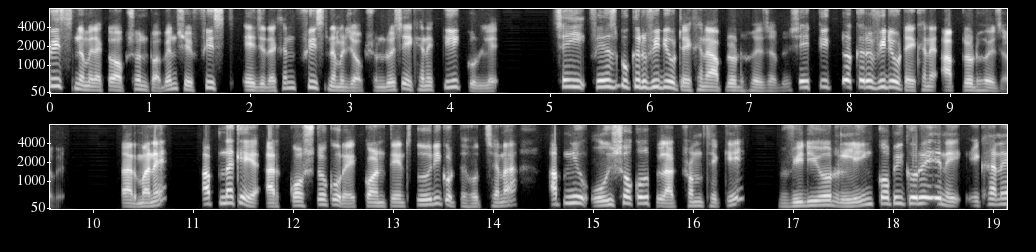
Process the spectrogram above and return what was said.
ফিস্ট নামের একটা অপশন পাবেন। সেই ফিস্ট এই যে দেখেন ফিস্ট নামের যে অপশন রয়েছে, এখানে ক্লিক করলে সেই ফেসবুকের ভিডিওটা এখানে আপলোড হয়ে যাবে। সেই টিকটকের ভিডিওটা এখানে আপলোড হয়ে যাবে। তার মানে আপনাকে আর কষ্ট করে কন্টেন্ট তৈরি করতে হচ্ছে না। আপনি ওই সকল প্ল্যাটফর্ম থেকে ভিডিওর লিঙ্ক কপি করে এনে এখানে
